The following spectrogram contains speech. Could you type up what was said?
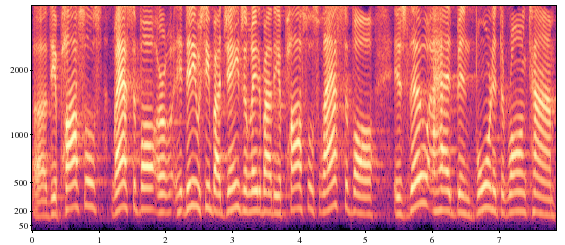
uh, the apostles, last of all, or then he was seen by James and later by the apostles. Last of all, as though I had been born at the wrong time,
